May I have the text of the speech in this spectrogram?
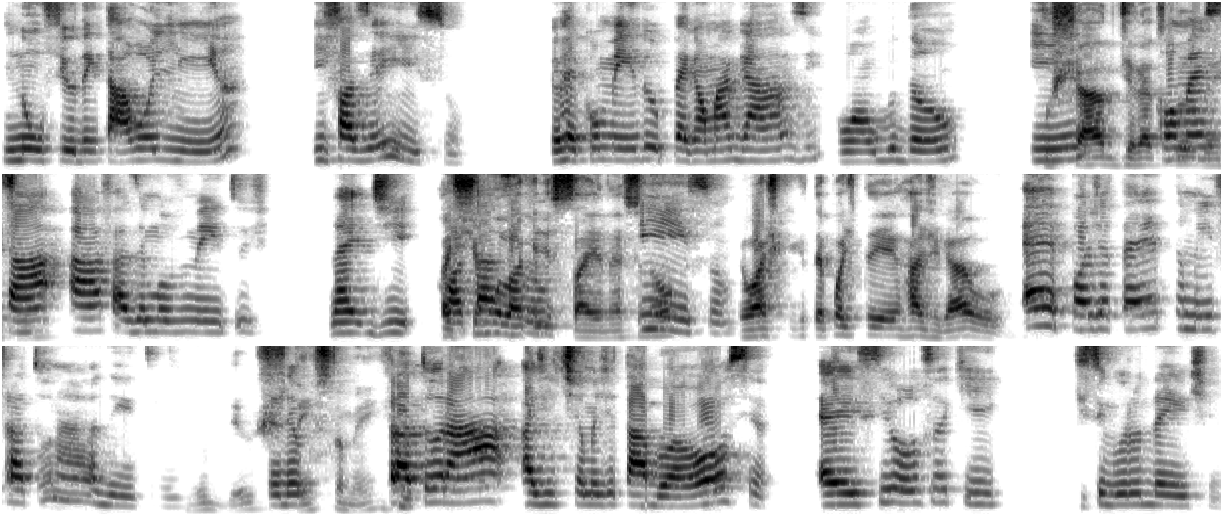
no fio dental ou linha, e fazer isso. Eu recomendo pegar uma gaze ou um algodão e direto pelo dente, né? começar a fazer movimentos né, de Pra rotação. estimular que ele saia, né? Senão, Isso. eu acho que até pode ter rasgar o. É, pode até também fraturar lá dentro. Meu Deus, Entendeu? tem isso também. Fraturar, a gente chama de tábua óssea, é esse osso aqui que segura o dente.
